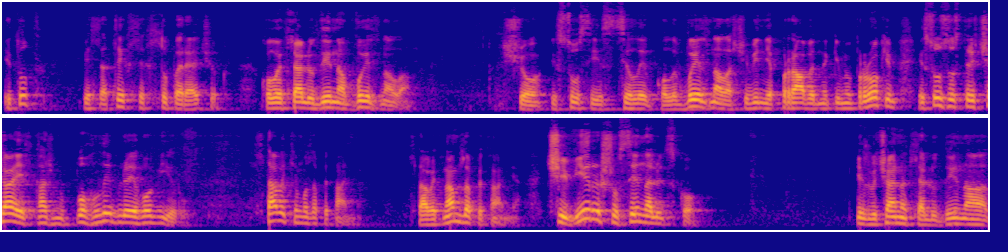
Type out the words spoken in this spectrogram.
І тут, після тих всіх суперечок, коли ця людина визнала, що Ісус її зцілив, коли визнала, що Він є праведником і пророком, Ісус зустрічає і, скажімо, поглиблює його віру. Ставить йому запитання. Ставить нам запитання. чи віриш у сина людського? І, звичайно, ця людина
